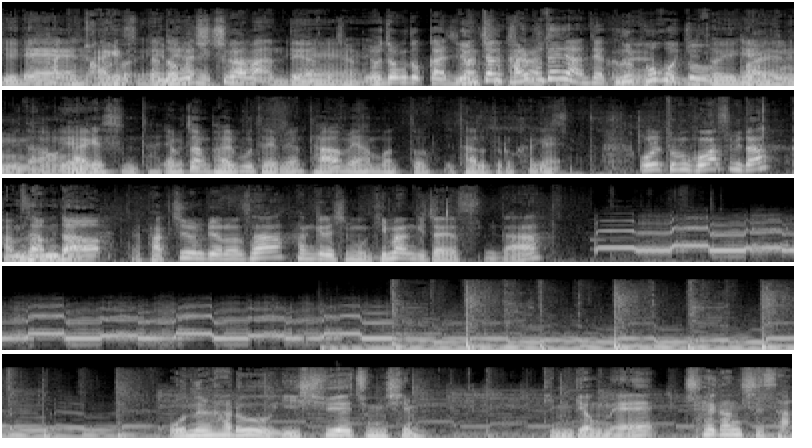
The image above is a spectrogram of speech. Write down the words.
얘기를 예, 하기 좀 알겠습니다. 너무 추측하면 안 돼요. 예. 그죠? 요 정도까지 영장 발부되냐 안 돼. 그걸 네, 보고 이제 더 얘기해야 됩니다. 예. 알겠습니다. 영장 발부되면 다음에 한번 또 다루도록 하겠습니다. 네. 오늘 두 분 고맙습니다. 감사합니다. 감사합니다. 자, 박지훈 변호사, 한겨레 신문 김한 기자였습니다. 오늘 하루 이슈의 중심 김경래의 최강 시사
